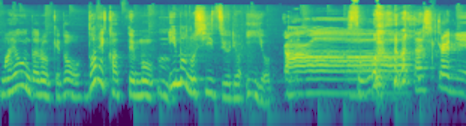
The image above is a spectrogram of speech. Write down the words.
迷うんだろうけどどれ買ってもうん。今のシーツよりはいいよ、ああ確かに。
